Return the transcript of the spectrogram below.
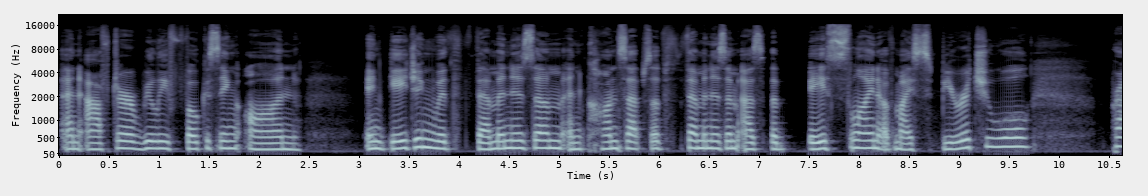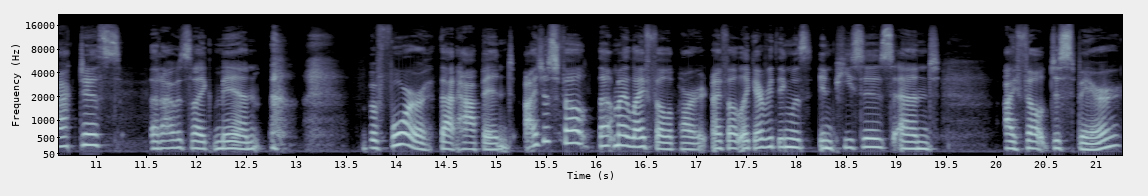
and after really focusing on engaging with feminism and concepts of feminism as the baseline of my spiritual practice, that I was like, man, before that happened, I just felt that my life fell apart. I felt like everything was in pieces and I felt despair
